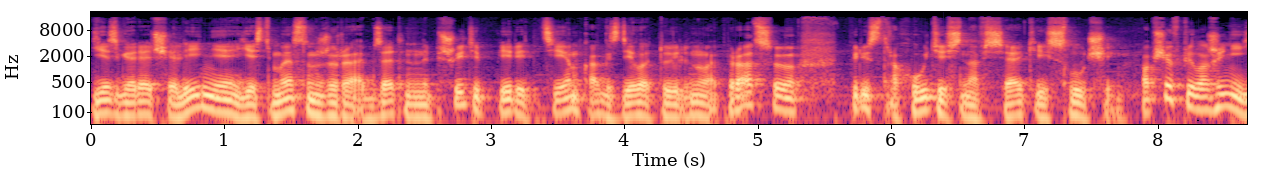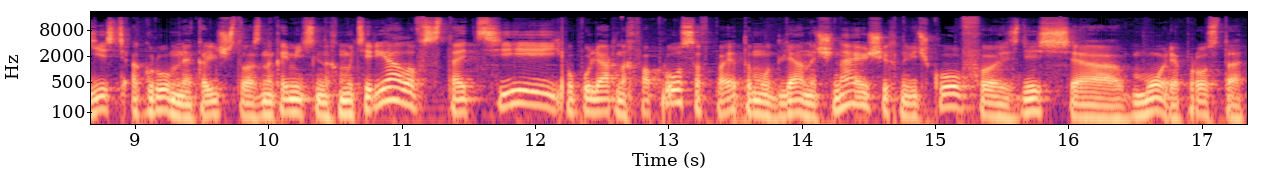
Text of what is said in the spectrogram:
Есть горячая линия, есть мессенджеры, обязательно напишите перед тем, как сделать ту или иную операцию, перестрахуйтесь на всякий случай. Вообще в приложении есть огромное количество ознакомительных материалов, статей, популярных вопросов, поэтому для начинающих, новичков здесь а, море просто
